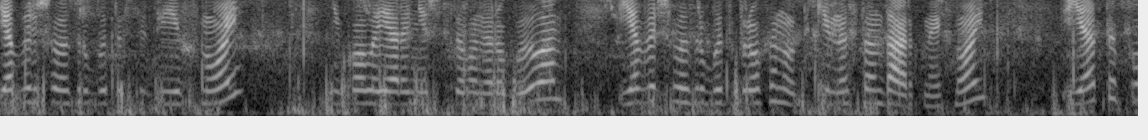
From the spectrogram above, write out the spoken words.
я вирішила зробити собі хной. Ніколи я раніше цього не робила. І я вирішила зробити трохи ну, такий нестандартний хной. І я, типу,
